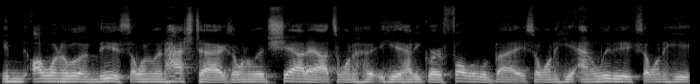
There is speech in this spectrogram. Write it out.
"In I want to learn this, I want to learn hashtags, I want to learn shout outs, I want to hear how you grow follower base, I want to hear analytics, I want to hear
